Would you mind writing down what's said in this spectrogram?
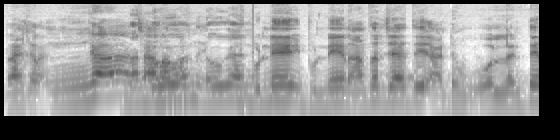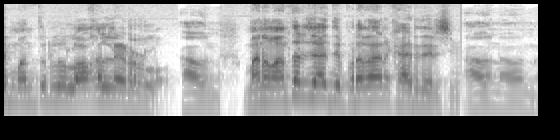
రకరకంగా మరి చాలా మంది ఇప్పుడు నేను ఇప్పుడు నేను అంతర్జాతీయ అంటే వాళ్ళంటే మంత్రులు లోకల్ లీడర్లు. అవును. మనం అంతర్జాతీయ ప్రధాన కార్యదర్శి. అవును అవును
